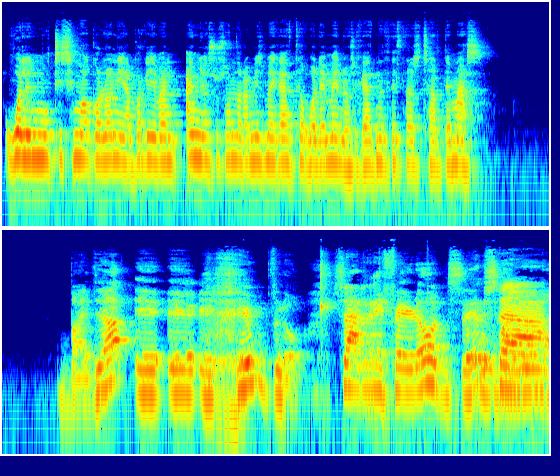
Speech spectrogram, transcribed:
huelen muchísimo a colonia porque llevan años usando la misma y cada vez te huele menos y cada vez necesitas echarte más. Vaya eh, ejemplo, o sea, referons, ¿eh? O sea,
